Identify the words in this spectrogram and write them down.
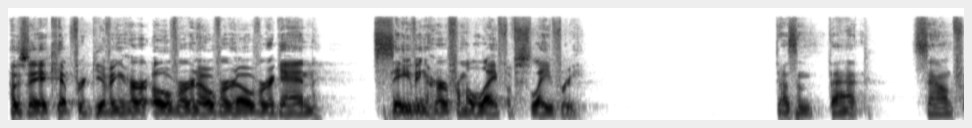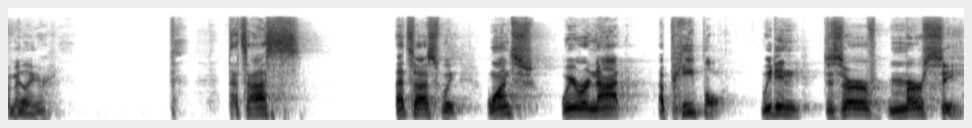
Hosea kept forgiving her over and over and over again saving her from a life of slavery. Doesn't that sound familiar? That's us. That's us. We, once we were not a people. We didn't deserve mercy.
